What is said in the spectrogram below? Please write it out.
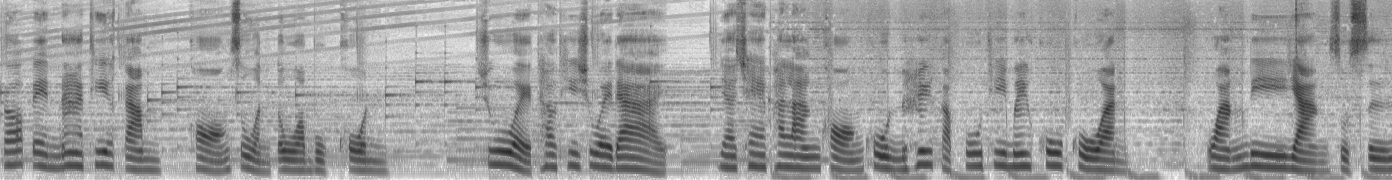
เพราะเป็นหน้าที่กรรมของส่วนตัวบุคคล ช่วยเท่าที่ช่วยได้ อย่าแชร์พลังของคุณให้กับผู้ที่ไม่คู่ควร หวังดีอย่างสุดซึ้ง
